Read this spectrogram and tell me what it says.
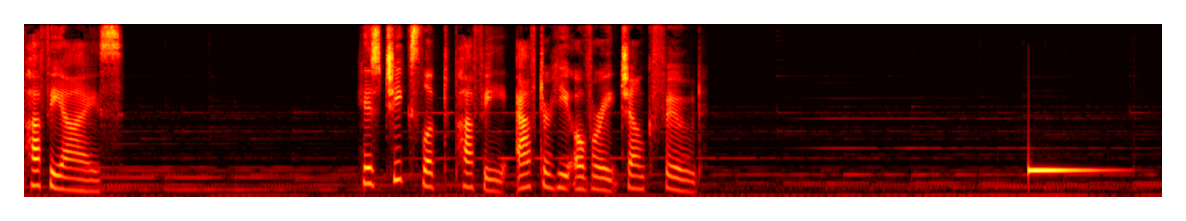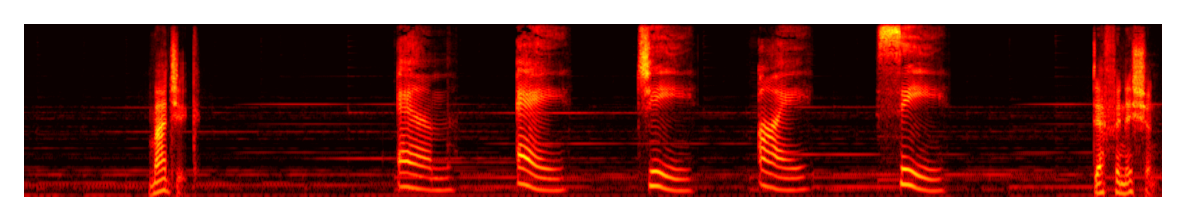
Puffy eyes. His cheeks looked puffy after he overate junk food. Magic M A G I C Definition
